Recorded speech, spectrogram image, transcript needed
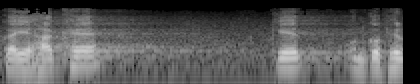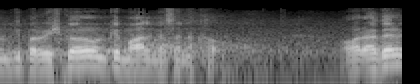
کا یہ حق ہے کہ ان کو پھر ان کی پرورش کرو، ان کے مال میں سے نہ کھاؤ۔ اور اگر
